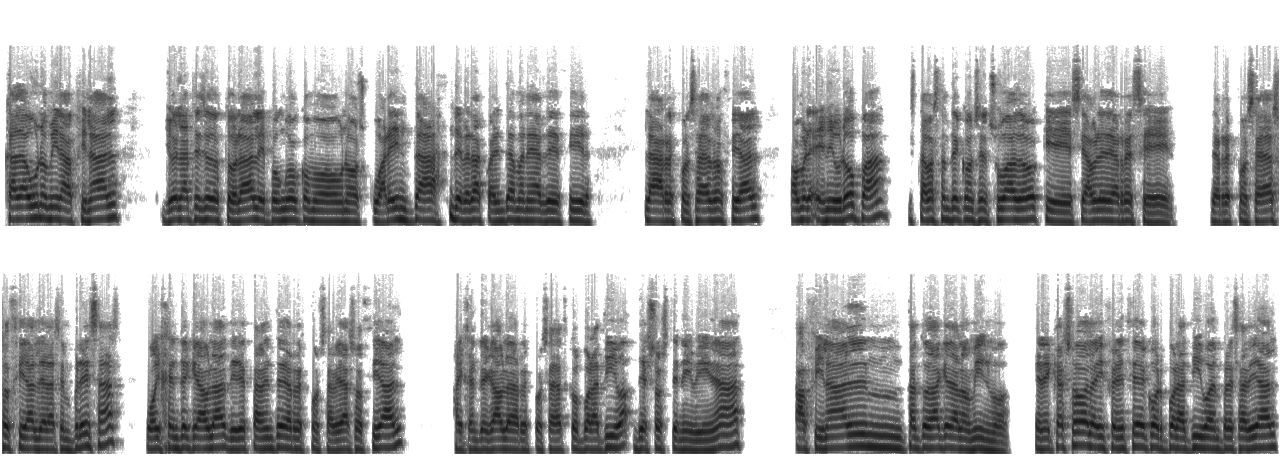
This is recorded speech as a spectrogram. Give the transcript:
cada uno, mira, al final, yo en la tesis doctoral le pongo como unos 40, de verdad, 40 maneras de decir la responsabilidad social. Hombre, en Europa está bastante consensuado que se hable de RSE, de responsabilidad social de las empresas, o hay gente que habla directamente de responsabilidad social, hay gente que habla de responsabilidad corporativa, de sostenibilidad. Al final, mm, tanto da que da lo mismo. En el caso de la diferencia de corporativo a empresarial,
